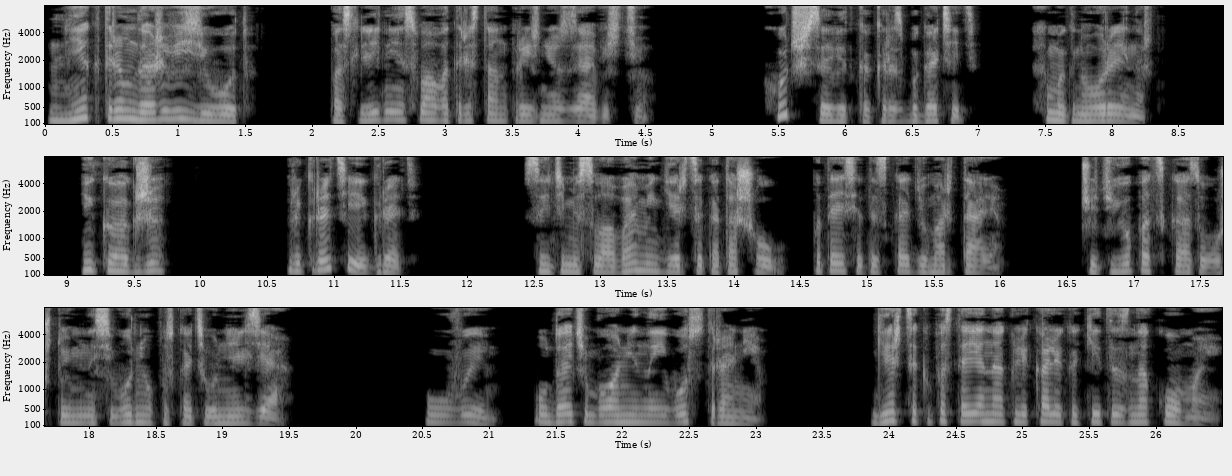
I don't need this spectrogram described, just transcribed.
Некоторым даже везет. Последние слова Тристан произнес завистью. «Хочешь совет, как разбогатеть?» – хмыкнул Рейнард. «И как же?» «Прекрати играть». С этими словами герцог отошел, пытаясь отыскать Дюмарталя. Чутье подсказывало, что именно сегодня упускать его нельзя. Увы, удача была не на его стороне. Герцога постоянно окликали какие-то знакомые.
